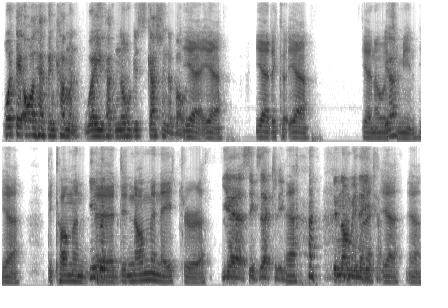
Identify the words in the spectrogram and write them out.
what they all have in common, where you have no discussion about. yeah, yeah, yeah, the yeah, yeah. I know what Yeah. you mean. Yeah, the common uh, denominator. Yes, exactly. Yeah, Denominator. yeah, yeah,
